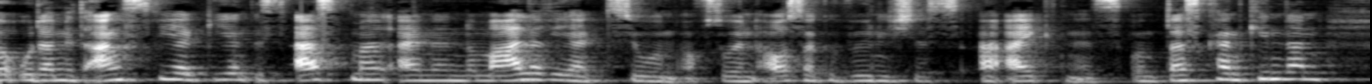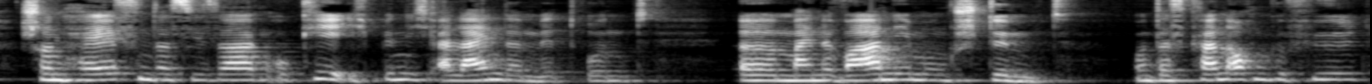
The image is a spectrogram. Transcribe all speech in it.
oder mit Angst reagieren, ist erstmal eine normale Reaktion auf so ein außergewöhnliches Ereignis. Und das kann Kindern schon helfen, dass sie sagen, okay, ich bin nicht allein damit und äh, meine Wahrnehmung stimmt. Und das kann auch ein Gefühl,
